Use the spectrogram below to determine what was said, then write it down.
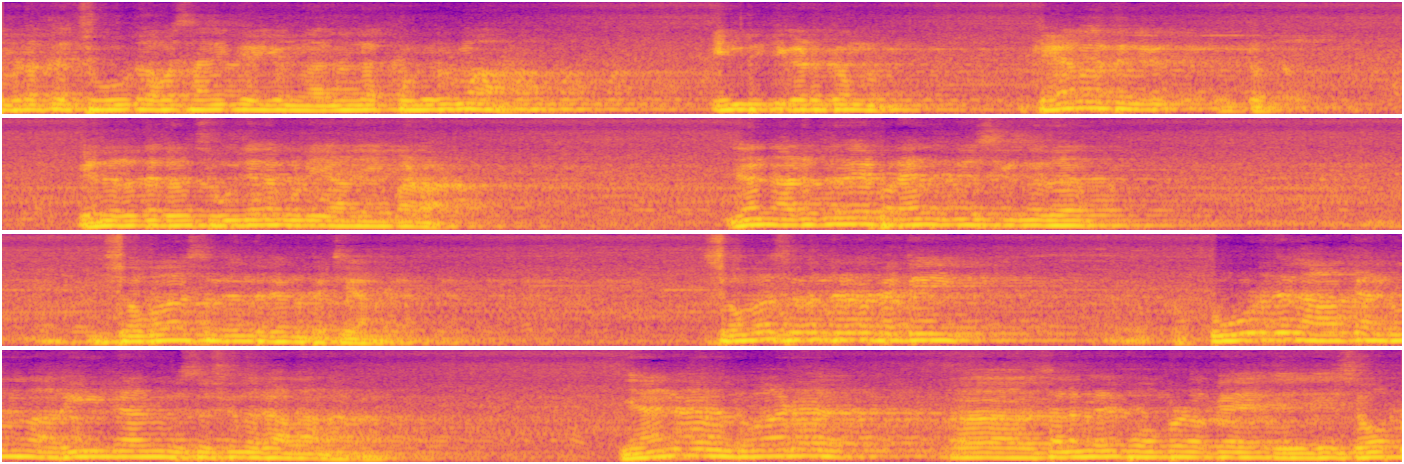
ഇവിടുത്തെ ചൂട് അവസാനിക്കുകയും നല്ല കുളിർമ ഇന്ത്യയ്ക്ക് കിടക്കും കേരളത്തിന് കിട്ടും. എന്നിട്ട് സൂചന കൂടിയാണ് ഈ മഴ. ഞാൻ അടുത്തതായി പറയാൻ ഉദ്ദേശിക്കുന്നത് ശോഭാ സുരേന്ദ്രനെ പറ്റിയാണ്. ശോഭാ സുരേന്ദ്രനെ പറ്റി കൂടുതൽ ആൾക്കാർക്കൊന്നും അറിയില്ല എന്ന് വിശ്വസിക്കുന്ന ഒരാളാണ് ഞാൻ ഒരുപാട് സ്ഥലങ്ങളിൽ പോകുമ്പോഴൊക്കെ ഈ ശോഭ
